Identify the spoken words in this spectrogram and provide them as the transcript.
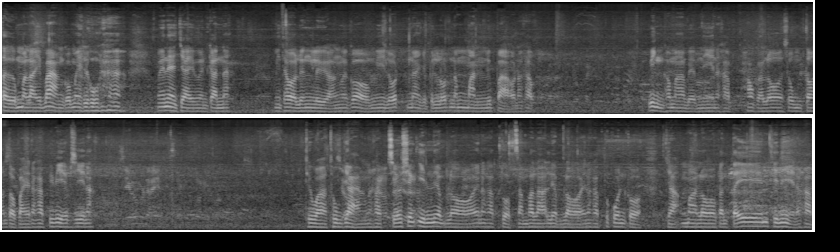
เติมอะไรบ้างก็ไม่รู้นะไม่แน่ใจเหมือนกันนะ มีท่อเหลืองๆแล้วก็มีรถน่าจะเป็นรถน้ำมันหรือเปล่านะครับ วิ่งเข้ามาแบบนี้นะครับเฮากับรอชมตอนต่อไปนะครับ พี่พีเอฟซีนะ ที่ว่าทุกอย่างนะครับเซลเช็คอินเรียบร้อยนะครับ ตรวจสัมภาระเรียบร้อยนะครับ ทุกคนก็จะมารอกันเต็มที่นี่นะครับ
